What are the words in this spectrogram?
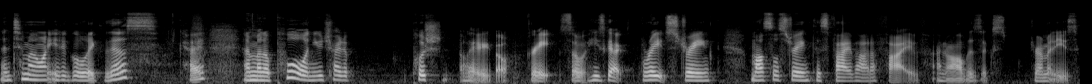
And Tim, I want you to go like this, okay? And I'm gonna pull and you try to push, oh, there you go, great. So he's got great strength. Muscle strength is five out of five on all of his extremities.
